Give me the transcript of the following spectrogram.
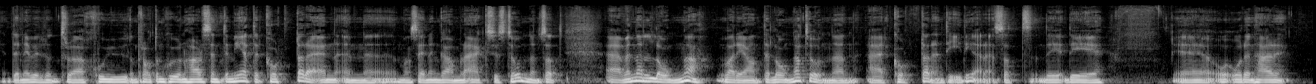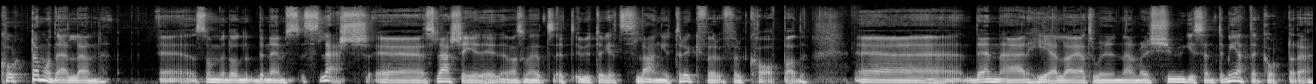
den är väl, tror jag, sju, de pratar om 7,5 cm kortare än, än eh, man säger, den gamla Axis-tunneln. Så att även den långa varianten, långa tunneln, är kortare än tidigare. Så att det, det och, och den här korta modellen Eh, som då benämns slash. Eh, slash är eh, vad ska man säga, ett, uttryck, ett slanguttryck för, för kapad. Eh, den är hela, jag tror det är närmare 20 cm kortare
